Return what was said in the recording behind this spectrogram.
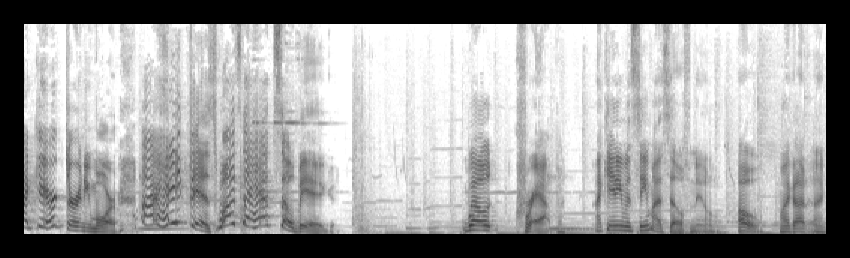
my character anymore. I hate this. Why is the hat so big? Well, crap. I can't even see myself now. Oh, my god, I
